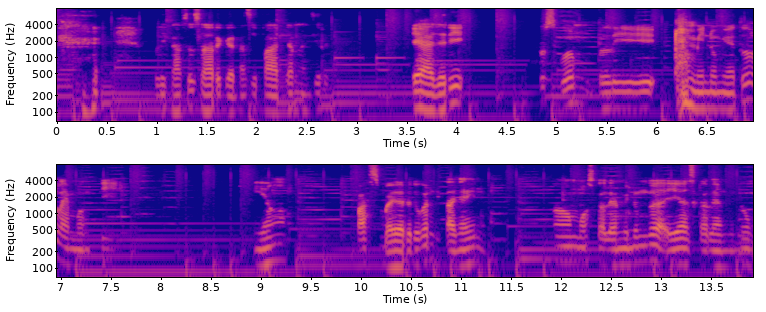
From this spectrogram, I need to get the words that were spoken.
Beli kasus harga nasi padang anjir ya jadi terus gue beli minumnya itu lemon tea. Yang pas bayar itu kan ditanyain oh, mau sekalian minum gak? Iya sekalian minum.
